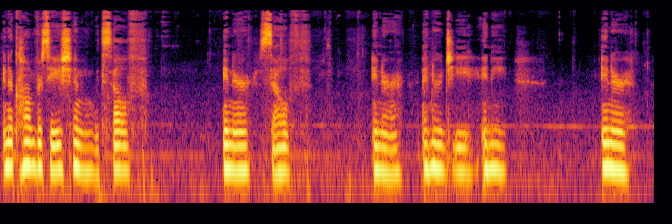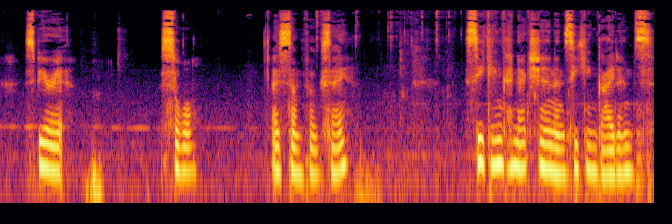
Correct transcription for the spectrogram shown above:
in a conversation with self, inner self, inner energy, any inner spirit, soul, as some folks say, seeking connection and seeking guidance,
